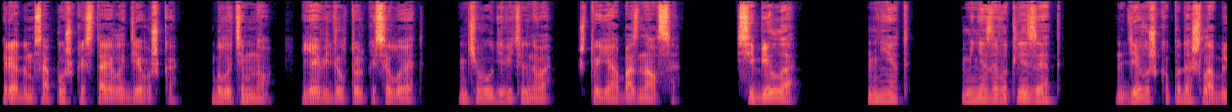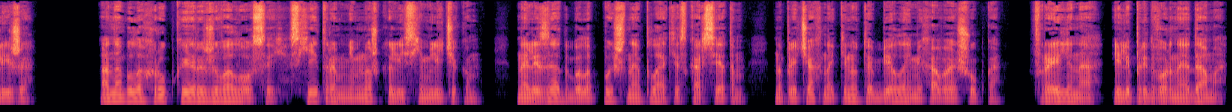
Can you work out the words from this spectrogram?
Рядом с опушкой стояла девушка. Было темно. Я видел только силуэт. Ничего удивительного, что я обознался. «Сибилла?» «Нет. Меня зовут Лизет». Девушка подошла ближе. Она была хрупкой и рыжеволосой, с хитрым, немножко лисьим личиком. На Лизет было пышное платье с корсетом, на плечах накинута белая меховая шубка. Фрейлина или придворная дама.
